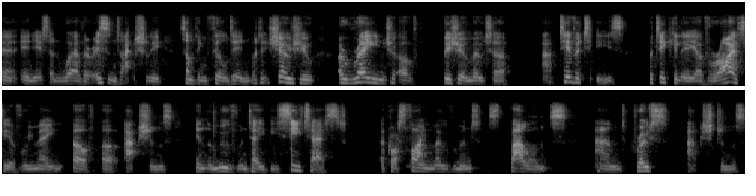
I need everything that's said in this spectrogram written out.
uh, in it and where there isn't actually something filled in, but it shows you a range of visuomotor activities, particularly a variety of remain of uh, actions in the movement ABC test across fine movement, balance, and gross actions.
